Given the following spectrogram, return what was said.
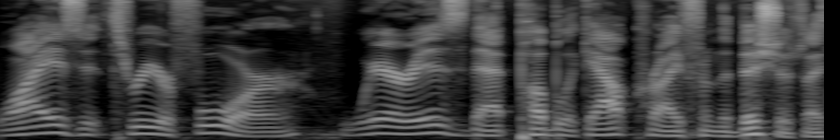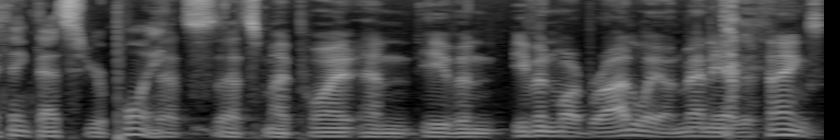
Why is it three or four? Where is that public outcry from the bishops? I think that's your point. That's that's my point, and even even more broadly on many other things.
